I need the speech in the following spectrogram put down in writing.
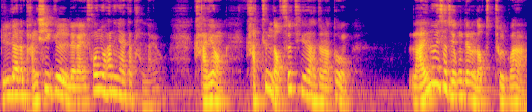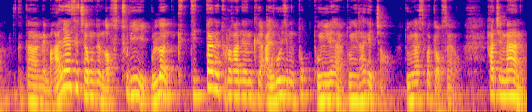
build하는 방식을 내가 선호하느냐에 따라 달라요. 가령 같은 NURBS 툴이라 하더라도 라이노에서 제공되는 NURBS 툴과 그 다음에 마야에서 제공되는 NURBS 툴이 물론 그 뒷단에 돌아가는 그 알고리즘은 또 동일해요. 동일하겠죠. 동일할 수밖에 없어요. 하지만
